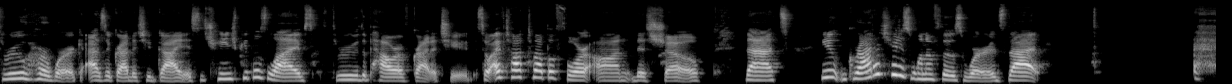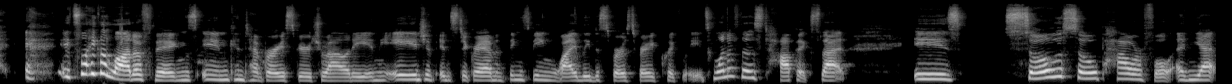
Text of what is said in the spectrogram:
through her work as a gratitude guide is to change people's lives through the power of gratitude. So, I've talked about before on this show that you know, gratitude is one of those words that it's like a lot of things in contemporary spirituality in the age of Instagram and things being widely dispersed very quickly. It's one of those topics that is so, so powerful and yet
